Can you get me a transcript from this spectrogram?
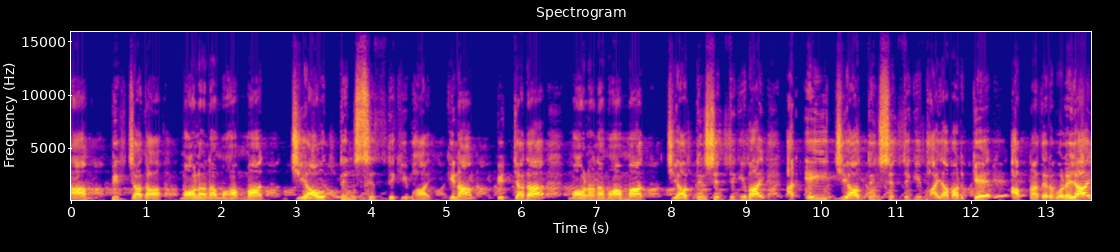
নাম পীরজাদা, মাওলানা মোহাম্মদ জিয়াউদ্দিন সিদ্দিকী ভাই। কি নাম? পীরজাদা, মাওলানা মোহাম্মদ জিয়াউদ্দিন সিদ্দিকী ভাই, আর এই জিয়াউদ্দিন সিদ্দিকী ভাই আবার কে? আপনাদের বলে যায়,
